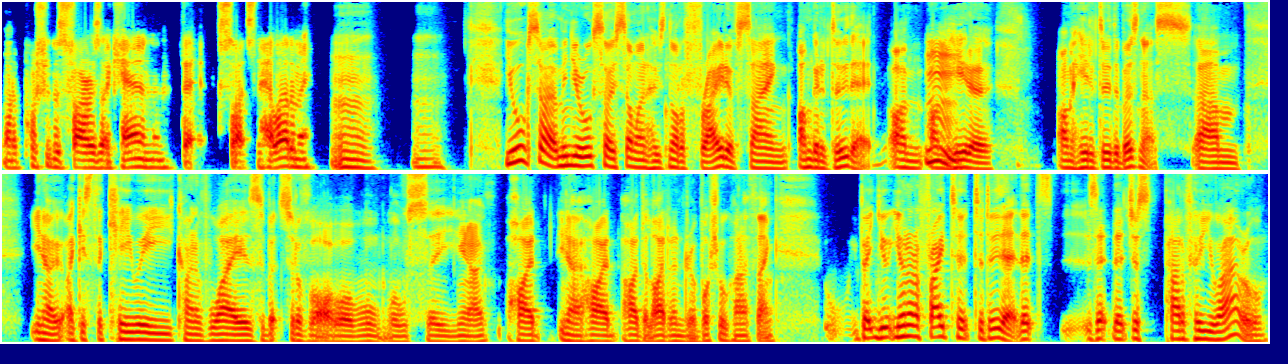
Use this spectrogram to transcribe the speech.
want to push it as far as I can, and that excites the hell out of me. Mm, mm. You also, I mean, you're also someone who's not afraid of saying, "I'm going to do that. I'm I'm Mm. here to I'm here to do the business." Um, you know, I guess the Kiwi kind of way is a bit sort of, "Oh, well, we'll, we'll see," you know, hide, you know, hide hide the light under a bushel kind of thing. But you, you're not afraid to, to do that. That's is that that just part of who you are, or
